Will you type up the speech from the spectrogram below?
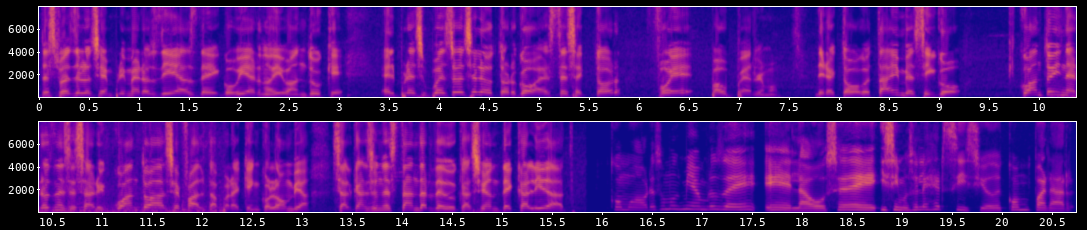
Después de los 100 primeros días de gobierno de Iván Duque, el presupuesto que se le otorgó a este sector fue paupérrimo. Directo Bogotá investigó cuánto dinero es necesario y cuánto hace falta para que en Colombia se alcance un estándar de educación de calidad como ahora somos miembros de eh, la OCDE, hicimos el ejercicio de comparar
